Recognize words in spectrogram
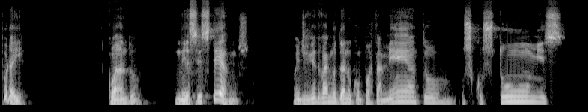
Por aí. Quando, nesses termos, o indivíduo vai mudando o comportamento, os costumes,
